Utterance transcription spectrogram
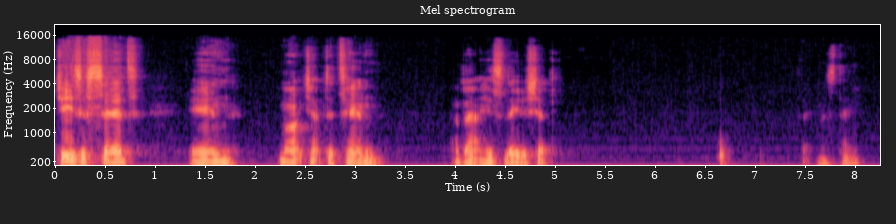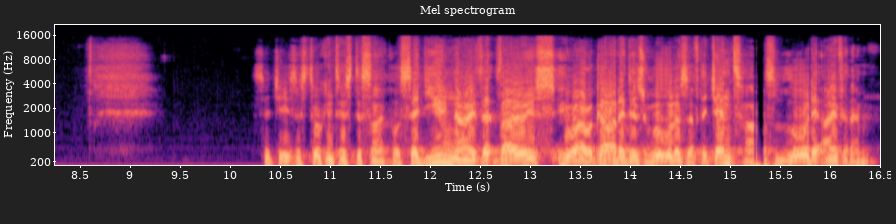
Jesus said in Mark chapter 10 about his leadership. So Jesus, talking to his disciples, said, You know that those who are regarded as rulers of the Gentiles lord it over them,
